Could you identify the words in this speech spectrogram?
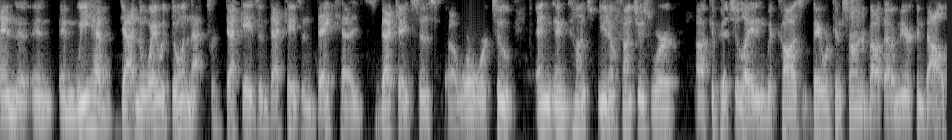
and and and we have gotten away with doing that for decades and decades and decades, decades since uh, World War II, and and you know countries were uh, capitulating because they were concerned about that American dollar.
